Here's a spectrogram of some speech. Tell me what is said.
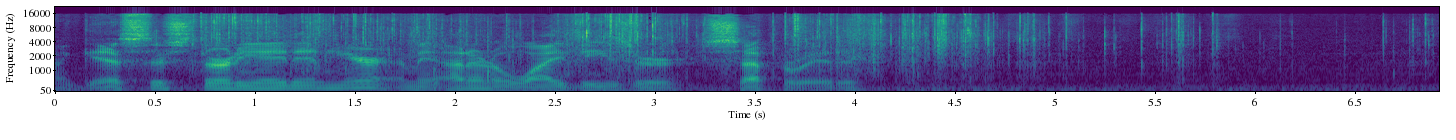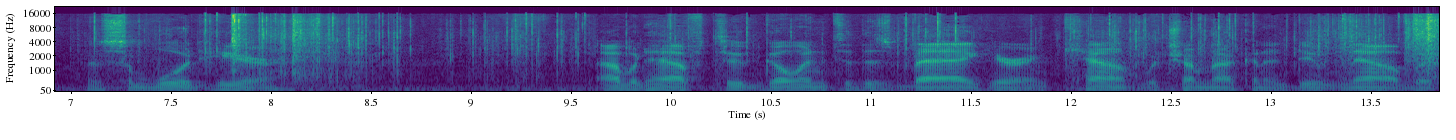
I guess there's 38 in here. I mean, I don't know why these are separated. There's some wood here. I would have to go into this bag here and count, which I'm not going to do now, but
